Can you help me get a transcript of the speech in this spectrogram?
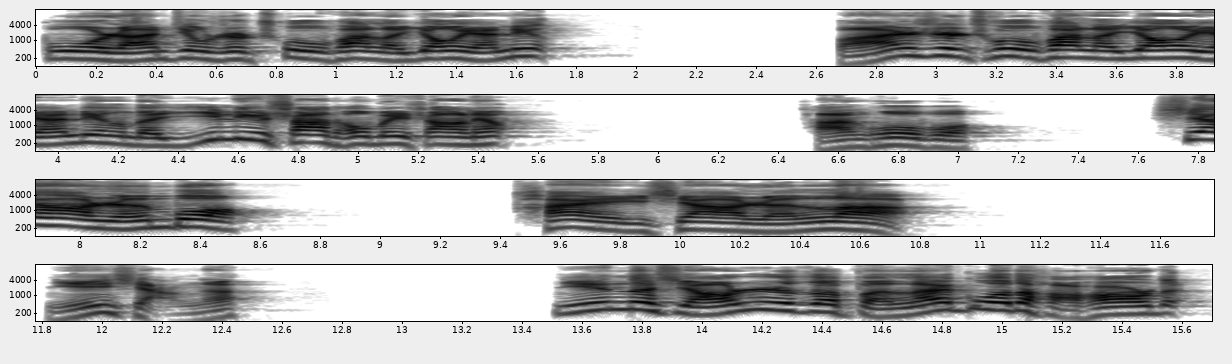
不然就是触犯了妖言令。凡是触犯了妖言令的，一律杀头，没商量。残酷不？吓人不？太吓人了！您想啊，您的小日子本来过得好好的，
